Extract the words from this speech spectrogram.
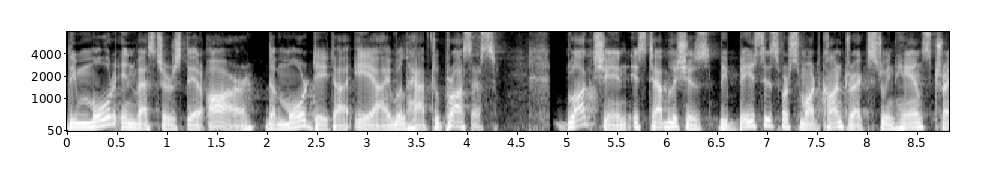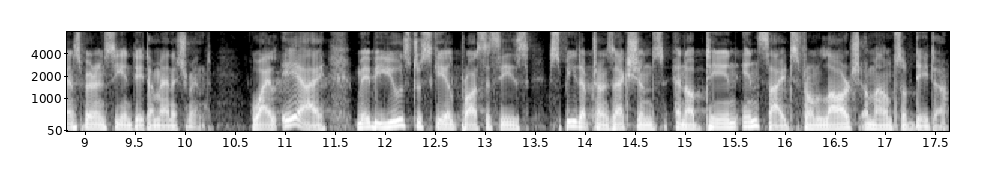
The more investors there are, the more data AI will have to process. Blockchain establishes the basis for smart contracts to enhance transparency and data management, while AI may be used to scale processes, speed up transactions, and obtain insights from large amounts of data.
